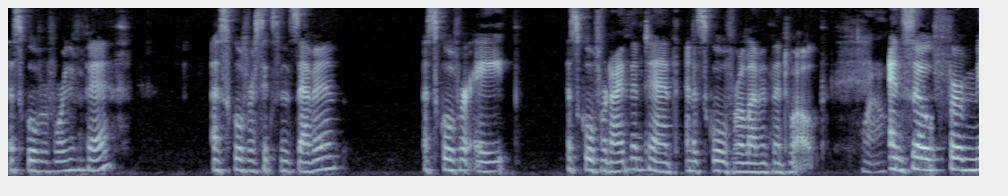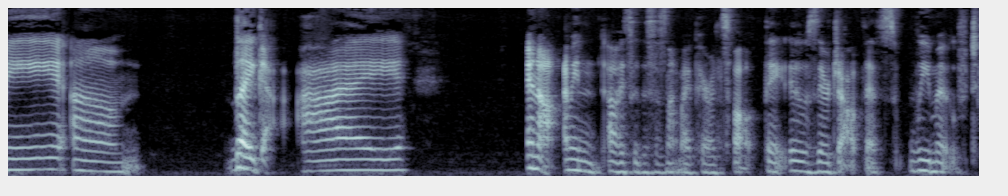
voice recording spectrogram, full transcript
a school for fourth and fifth a school for sixth and seventh a school for eighth, a school for ninth and tenth, and a school for eleventh and twelfth. Wow. And so for me, um, like I and I, I mean, obviously, this is not my parents' fault. They, it was their job. That's we moved,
